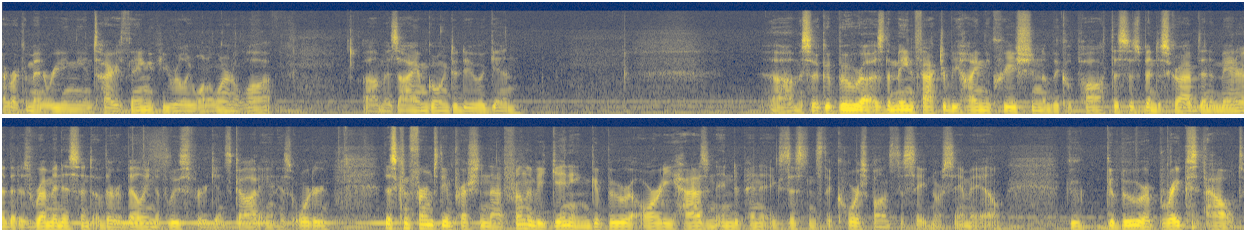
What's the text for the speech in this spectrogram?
I recommend reading the entire thing if you really want to learn a lot, um, as I am going to do again. Um, so Geburah is the main factor behind the creation of the Qliphoth. This has been described in a manner that is reminiscent of the rebellion of Lucifer against God and his order. This confirms the impression that from the beginning, Geburah already has an independent existence that corresponds to Satan or Samael. G Geburah breaks out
